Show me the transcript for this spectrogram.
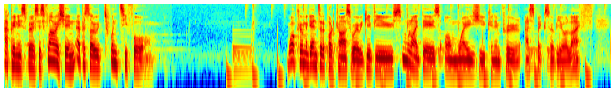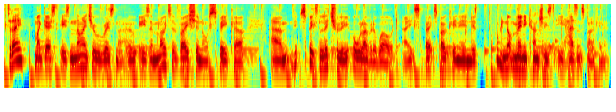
Happiness versus Flourishing, episode 24. Welcome again to the podcast where we give you small ideas on ways you can improve aspects of your life. Today, my guest is Nigel Risner, who is a motivational speaker. Um, speaks literally all over the world. Uh, he's spoken in there's probably not many countries that he hasn't spoken in.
